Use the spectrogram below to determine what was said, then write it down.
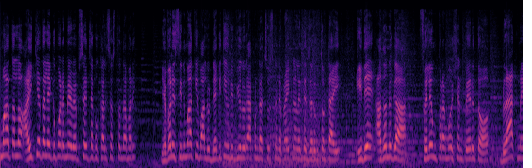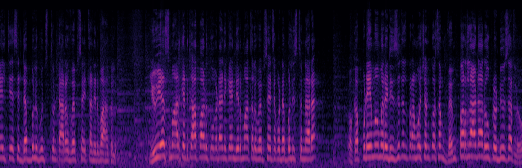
నిర్మాతల్లో ఐక్యత లేకపోవడమే వెబ్సైట్లకు కలిసి వస్తుందా మరి? ఎవరి సినిమాకి వాళ్ళు నెగిటివ్ రివ్యూలు రాకుండా చూసుకునే ప్రయత్నాలు అయితే జరుగుతుంటాయి. ఇదే అదనుగా ఫిలిం ప్రమోషన్ పేరుతో బ్లాక్ మెయిల్ చేసి డబ్బులు గుంచుతుంటారు వెబ్సైట్ల నిర్వాహకులు. యుఎస్ మార్కెట్ కాపాడుకోవడానికే నిర్మాతలు వెబ్సైట్లకు డబ్బులు ఇస్తున్నారా? ఒకప్పుడేమో మరి డిజిటల్ ప్రమోషన్ కోసం వెంపర్లాడారు ప్రొడ్యూసర్లు.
